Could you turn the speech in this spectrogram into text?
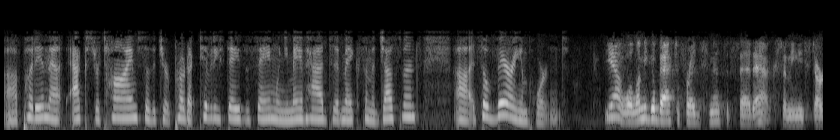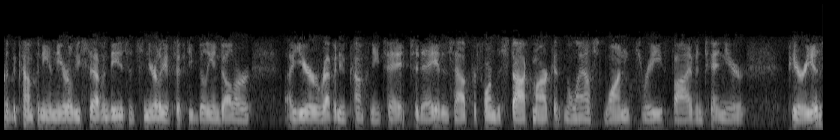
uh, put in that extra time so that your productivity stays the same when you may have had to make some adjustments. Uh, it's so very important. Yeah, well, let me go back to Fred Smith at FedEx. I mean, he started the company in the early 70s. It's nearly a $50 billion a year revenue company today. It has outperformed the stock market in the last one, three, five, and 10 year periods.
